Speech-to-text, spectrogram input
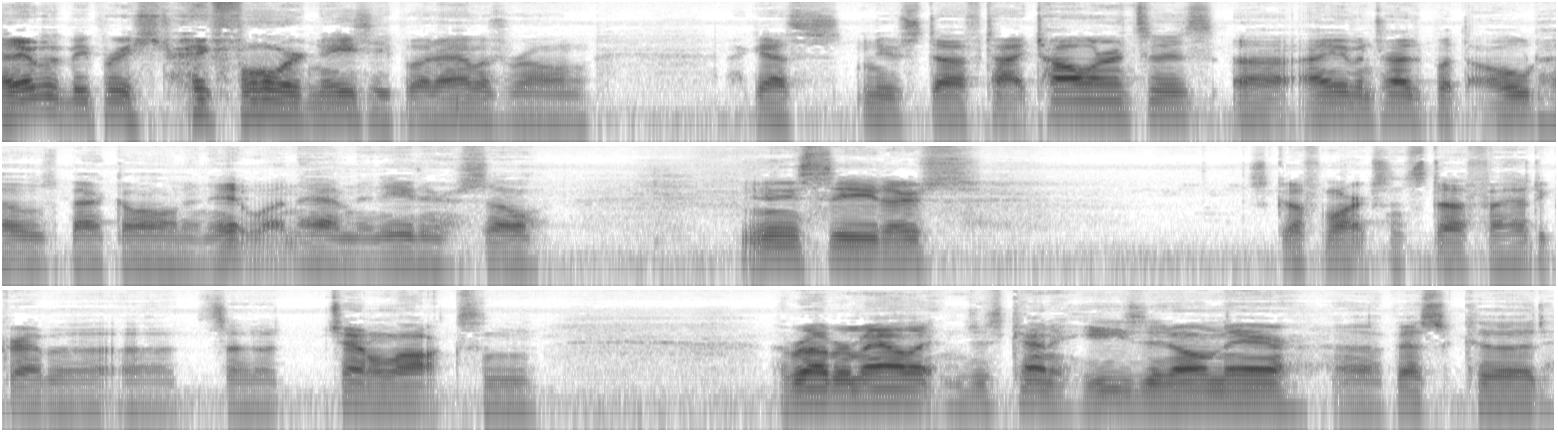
and it would be pretty straightforward and easy, but I was wrong. I guess new stuff, tight tolerances. Uh, I even tried to put the old hose back on and it wasn't it either. So you see there's scuff marks and stuff. I had to grab a, a set of channel locks and a rubber mallet and just kind of ease it on there uh, best I could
